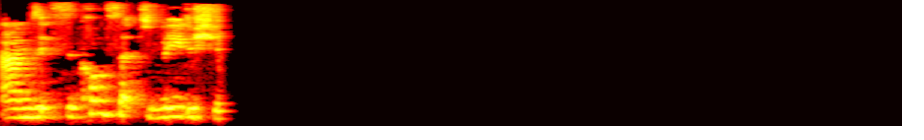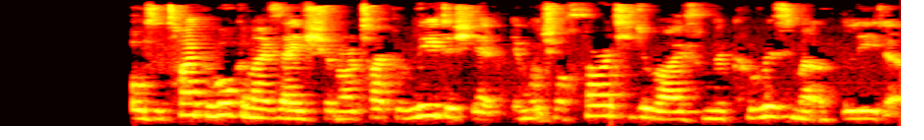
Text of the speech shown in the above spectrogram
And it's the concept of leadership. involves a type of organisation or a type of leadership in which authority derives from the charisma of the leader.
